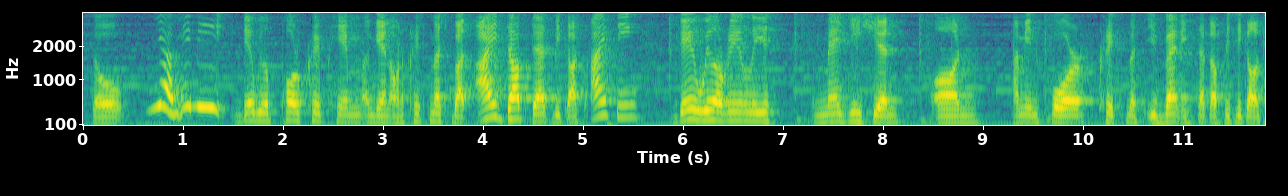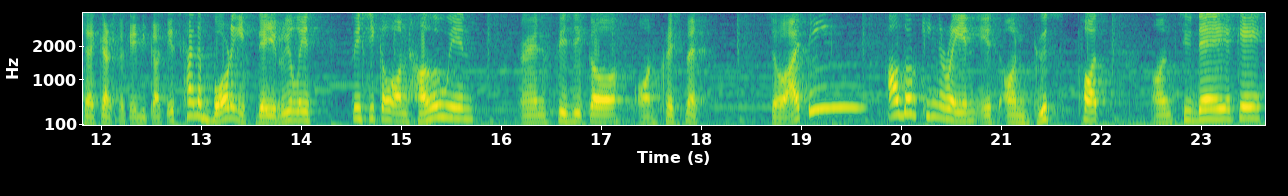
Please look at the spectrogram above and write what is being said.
so yeah maybe they will creep him again on christmas but i doubt that because i think they will release magician on i mean for christmas event instead of physical attackers okay? Because it's kind of boring if they release physical on halloween and physical on christmas. So i think Aldore King Rain is on good spot on today okay?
